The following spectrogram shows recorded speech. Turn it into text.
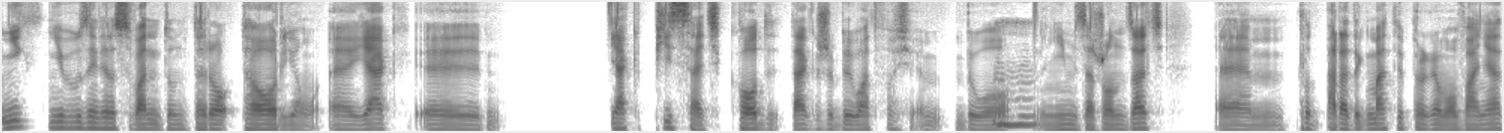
nikt nie był zainteresowany tą teorią, e, jak, e, jak pisać kod tak, żeby łatwo się było mhm. nim zarządzać. Paradygmaty programowania,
